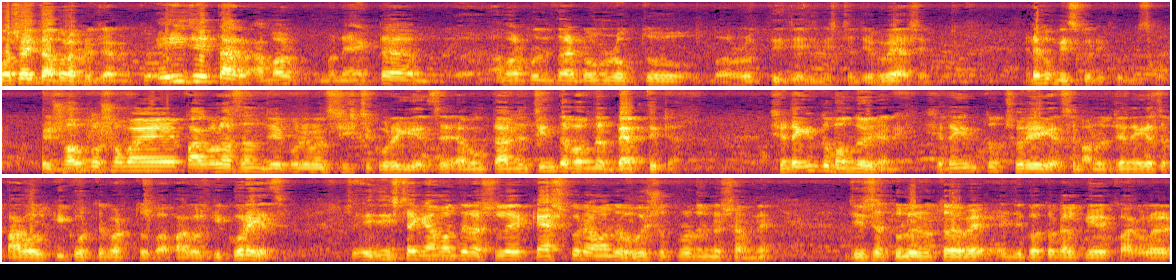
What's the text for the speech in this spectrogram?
বসাই, তারপর আপনি যাবেন। তো এই যে তার আমার মানে একটা, আমার প্রতি তার একটা অনুরক্ত, অনুরক্তি যে জিনিসটা যেভাবে আসে, এটা খুব মিস করি, খুব মিস করি। এই স্বল্প সময়ে পাগল হাসান যে পরিমাণ সৃষ্টি করে গিয়েছে এবং তার যে চিন্তা ভাবনার ব্যাপ্তিটা সেটা কিন্তু বন্ধ হয়ে যায়নি সেটা কিন্তু ছড়িয়ে গেছে। মানুষ জেনে গেছে পাগল কি করতে পারতো বা পাগল কি করে গেছে। তো এই জিনিসটাকে আমাদের আসলে ক্যাশ করে আমাদের ভবিষ্যৎ প্রজন্মের সামনে জিনিসটা তুলে ধরতে হবে। এই যে গতকালকে পাগলের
